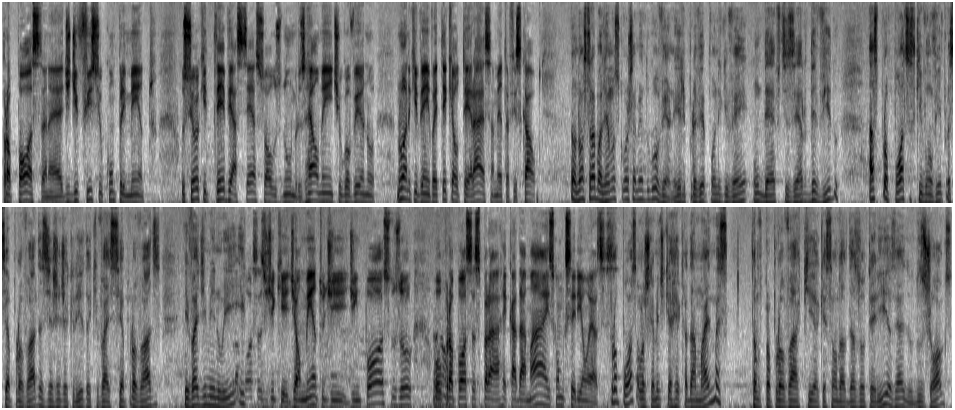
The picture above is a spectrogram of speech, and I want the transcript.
proposta né, é de difícil cumprimento. O senhor que teve acesso aos números, realmente o governo no ano que vem vai ter que alterar essa meta fiscal? Não, nós trabalhamos com o orçamento do governo e ele prevê para o ano que vem um déficit zero devido às propostas que vão vir para ser aprovadas e a gente acredita que vai ser aprovadas e vai diminuir. Propostas e... de quê? De aumento de, de impostos ou, ou propostas para arrecadar mais? Como que seriam essas? Proposta, logicamente que arrecadar mais, mas estamos para aprovar aqui a questão da, das loterias, né, dos jogos.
